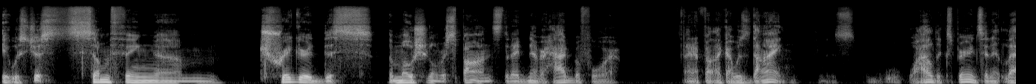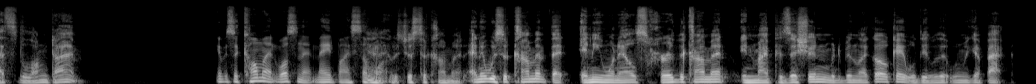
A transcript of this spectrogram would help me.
It was just something um, triggered this emotional response that I'd never had before. And I felt like I was dying. It was a wild experience and it lasted a long time. It was a comment, wasn't it, made by someone? Yeah, it was just a comment. And it was a comment that anyone else heard the comment in my position would have been like, oh, okay, we'll deal with it when we get back.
